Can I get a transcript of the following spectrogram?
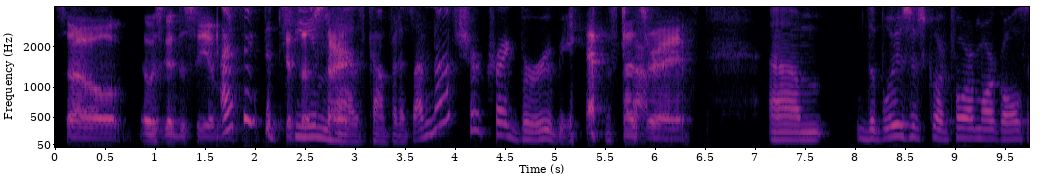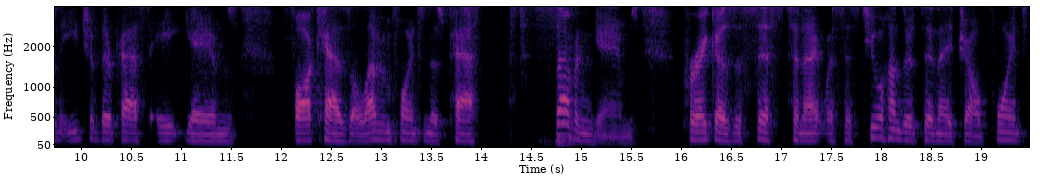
So it was good to see him. I think the team has confidence. I'm not sure Craig Berube has. That's right. Um, the Blues have scored four more goals in each of their past eight games. Faulk has 11 points in his past seven games. Parayko's assist tonight was his 200th NHL point,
